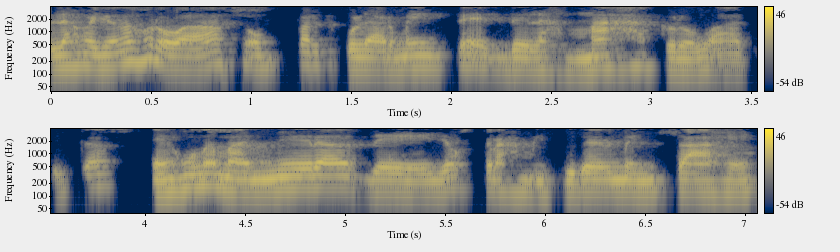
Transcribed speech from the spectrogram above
las ballenas jorobadas son particularmente de las más acrobáticas. Es una manera de ellos transmitir el mensaje,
